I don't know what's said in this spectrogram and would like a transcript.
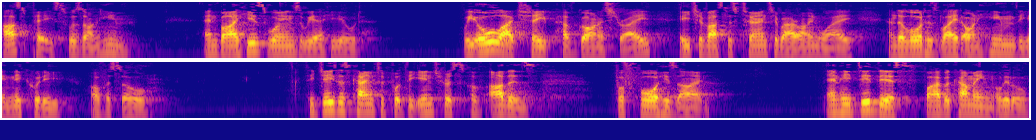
us peace was on him, and by his wounds we are healed. We all, like sheep, have gone astray. Each of us has turned to our own way, and the Lord has laid on him the iniquity of us all. See, Jesus came to put the interests of others before his own. And he did this by becoming little.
